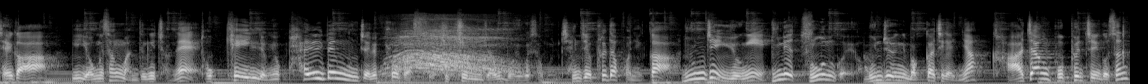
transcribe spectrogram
제가 이 영상 만들기 전에 독해1 영역 800문제를 풀어봤어요. 기출문제하고 모의고사 문제. 문제 풀다 보니까 문제 유형이 눈에 들어오는 거예요. 문제 유형이 몇 가지가 있냐? 가장 보편적인 것은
